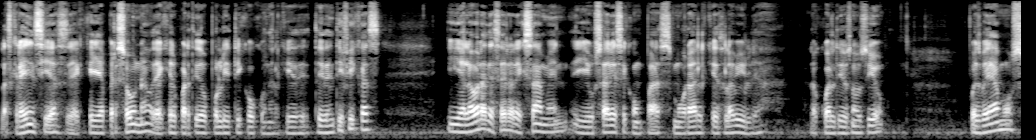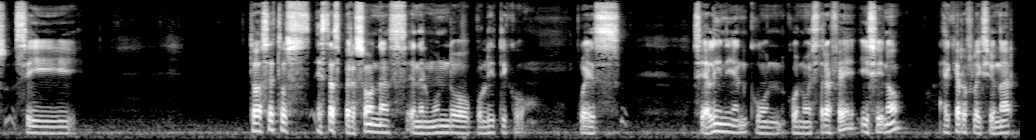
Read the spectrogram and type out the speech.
las creencias de aquella persona o de aquel partido político con el que te identificas y a la hora de hacer el examen y usar ese compás moral que es la Biblia, la cual Dios nos dio, pues veamos si todas estos, estas personas en el mundo político pues se alinean con, con nuestra fe y si no, hay que reflexionar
